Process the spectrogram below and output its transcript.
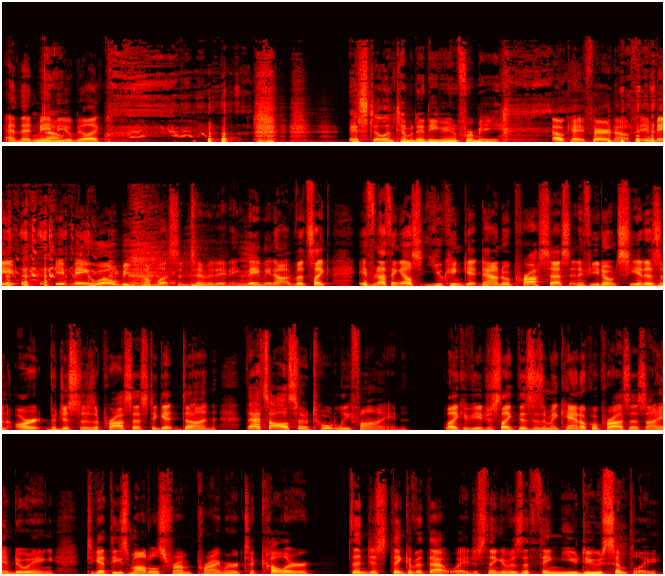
And then maybe no. you'll be like, it's still intimidating even for me. Okay, fair enough. It may it may well become less intimidating. Maybe not, but it's like if nothing else, you can get down to a process, and if you don't see it as an art, but just as a process to get done, that's also totally fine. Like if you just like this is a mechanical process I am doing to get these models from primer to color, then just think of it that way. Just think of it as a thing you do simply.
